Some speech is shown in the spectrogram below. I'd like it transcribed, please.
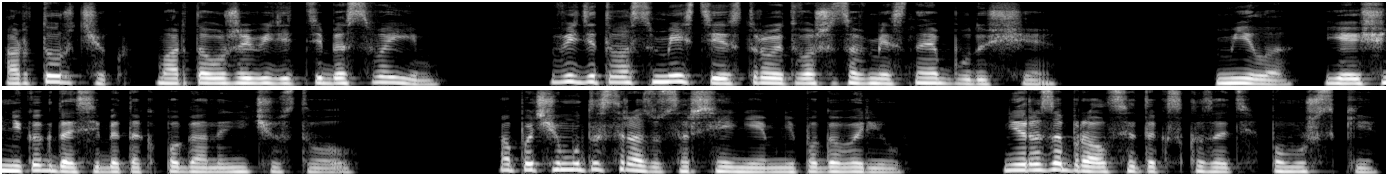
Артурчик, Марта уже видит тебя своим. Видит вас вместе и строит ваше совместное будущее. Мила, я еще никогда себя так погано не чувствовал. А почему ты сразу с Арсением не поговорил? Не разобрался, так сказать, по-мужски.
